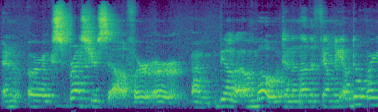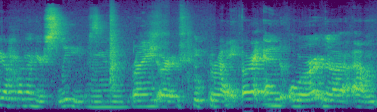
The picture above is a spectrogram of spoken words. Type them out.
And, or express yourself, or, or um, be able to emote, and another family, oh, don't wear your heart on your sleeves, right? Or, right, or and or the um,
